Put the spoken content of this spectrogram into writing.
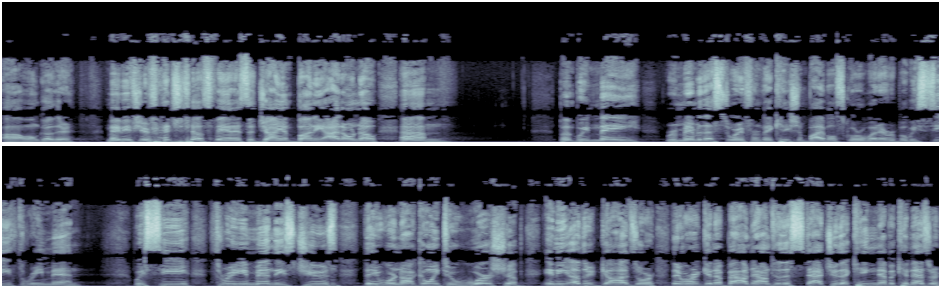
oh, I won't go there. Maybe if you're a Veggie Tales fan, it's a giant bunny. I don't know. Um, but we may remember that story from Vacation Bible School or whatever, but we see three men. We see three men, these Jews, they were not going to worship any other gods or they weren't going to bow down to the statue that King Nebuchadnezzar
